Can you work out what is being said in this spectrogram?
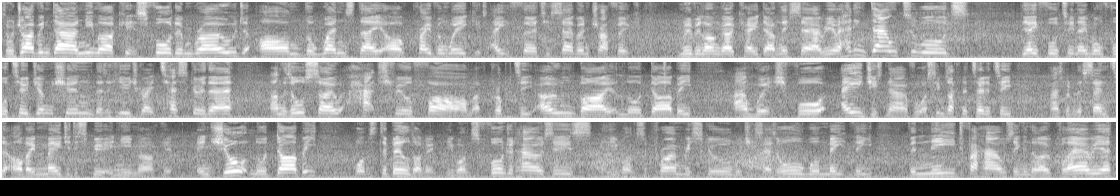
So we're driving down Newmarket's Fordham Road on the Wednesday of Craven Week. It's 8.37, traffic moving along okay down this area. We're heading down towards the A14, A142 junction. There's a huge great Tesco there. And there's also Hatchfield Farm, a property owned by Lord Derby and which for ages now, for what seems like an eternity, has been at the centre of a major dispute in Newmarket. In short, Lord Derby wants to build on it. He wants 400 houses, he wants a primary school, which he says all will meet the, the need for housing in the local area.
